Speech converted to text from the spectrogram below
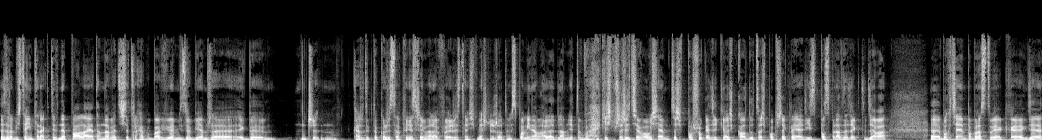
zrobić te interaktywne pola, ja tam nawet się trochę pobawiłem i zrobiłem, że jakby znaczy, każdy, kto korzysta pewnie z Framera powie, że jestem śmieszny, że o tym wspominam, ale dla mnie to było jakieś przeżycie, bo musiałem coś poszukać, jakiegoś kodu, coś poprzeklejać i posprawdzać, jak to działa. E, bo chciałem po prostu, jak, e, gdzie,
